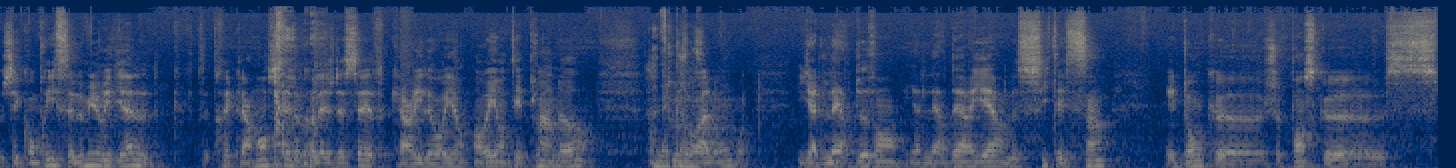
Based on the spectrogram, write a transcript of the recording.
j'ai compris, c'est le mur idéal, très clairement, c'est le collège de Sèvres, car il est ori- orienté plein nord, donc D'accord. toujours à l'ombre. Il y a de l'air devant, il y a de l'air derrière, le site est sain, et donc euh, je pense que ce-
